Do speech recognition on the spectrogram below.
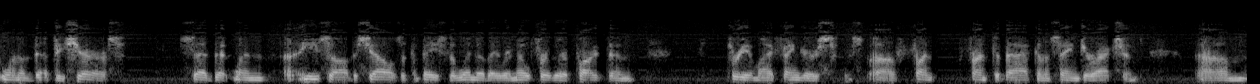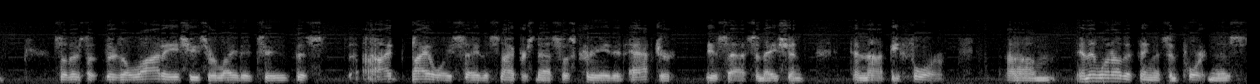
one of the deputy sheriffs, said that when uh, he saw the shells at the base of the window, they were no further apart than three of my fingers, uh, front front to back in the same direction. Um, so there's a, there's a lot of issues related to this. I I always say the sniper's nest was created after the assassination and not before. Um, and then one other thing that's important is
